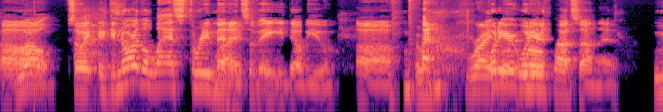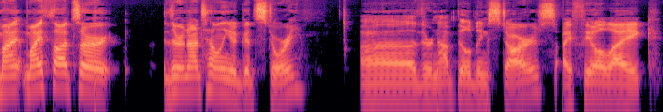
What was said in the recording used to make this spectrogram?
Um, Well- so ignore the last three Right. minutes of AEW. Uh, right what are your what are your thoughts on that? my my thoughts are they're not telling a good story. Uh, they're not building stars. I feel like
